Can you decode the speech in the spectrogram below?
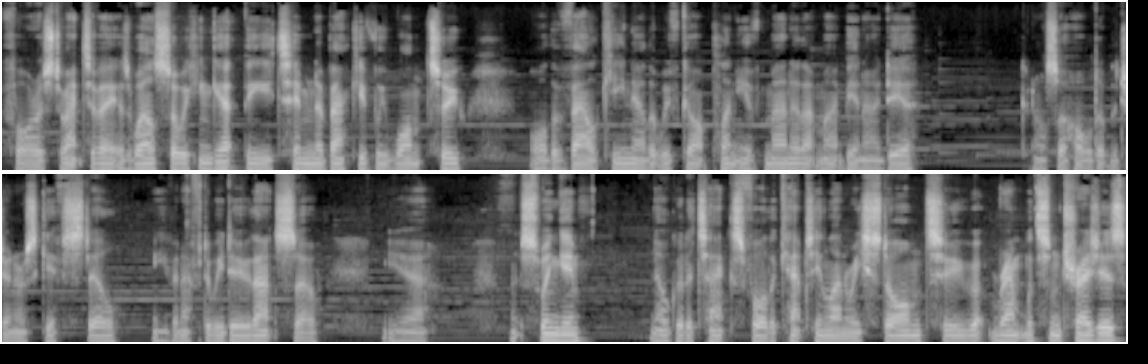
for us to activate as well, so we can get the Tymna back if we want to, or the Valki now that we've got plenty of mana, that might be an idea. Can also hold up the Generous Gift still, even after we do that, so yeah. Let's swing him. No good attacks for the Captain Lannery Storm to ramp with some treasures,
